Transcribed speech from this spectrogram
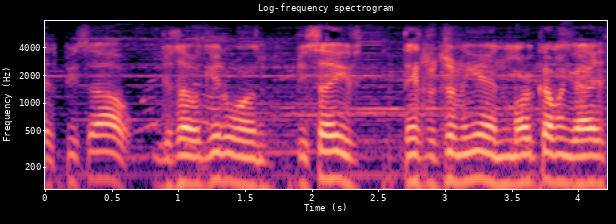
Guys. Peace out. Just have a good one. Be safe. Thanks for tuning in. More coming, guys.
